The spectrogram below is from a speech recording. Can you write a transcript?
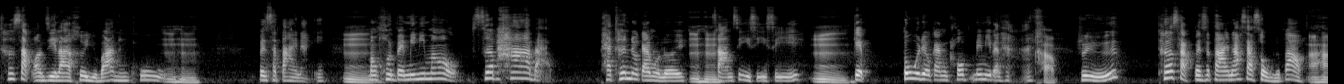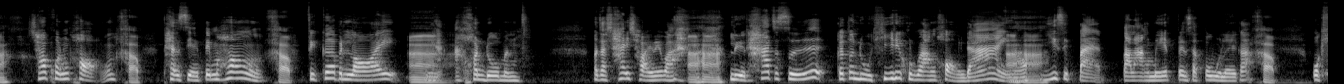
เธอศักดิ์ออนจีลาเคยอยู่บ้านทั้งคู่อืมฮึเป็นสไตล์ไหนอืมบางคนไปมินิมอลเสื้อผ้าแบบ pattern เดียวกันหมดเลยอือฮึสามสี่สีสีอืมเก็บ ตู้เดียวกันครบไม่มีปัญหาครับ หรือเธอสักดิ์เป็นสไตล์นักสะสมหรือเปล่าอ่าฮะชอบค้นของครับแผ่นเสียงเต็มห้องครับ figure เป็นร้อยอ่าเนี่ยอะคอนโดมันมันจะใช่ choice ไหมวะอ่าฮะหรือถ้าจะซื้อก็ต้องดูที่ที่คุณวางของได้เนาะอ่าฮะยี่สิบแปดตารางเมตรเป็นสตูเลยก็ครับโอเค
